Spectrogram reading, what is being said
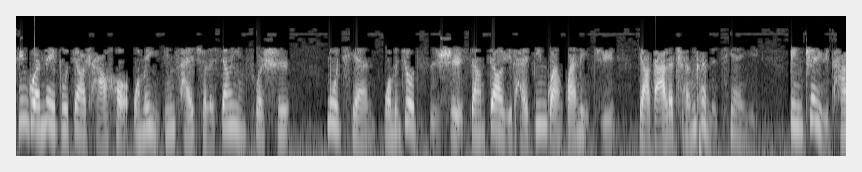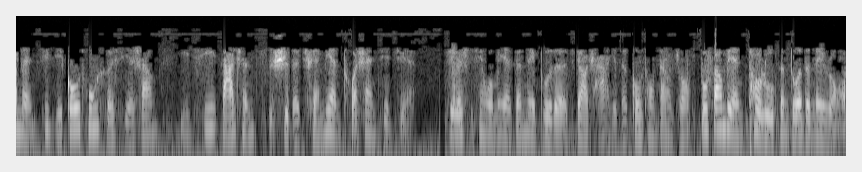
经过内部调查后，我们已经采取了相应措施。目前，我们就此事向钓鱼台宾馆管理局表达了诚恳的歉意。并正与他们积极沟通和协商，以期达成此事的全面妥善解决。这个事情我们也在内部的调查，也在沟通当中，不方便透露更多的内容。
